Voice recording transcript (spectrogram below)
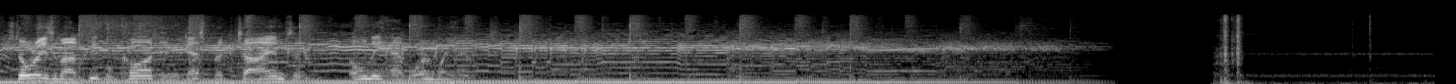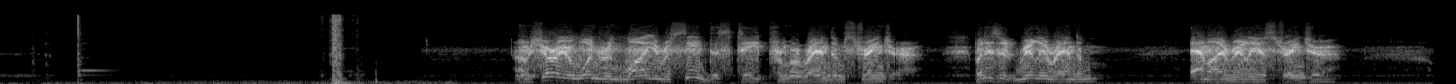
Stories about people caught in desperate times and only have one way out. I'm sure you're wondering why you received this tape from a random stranger. But is it really random? Am I really a stranger?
